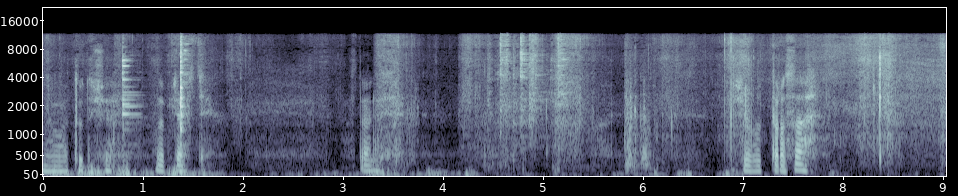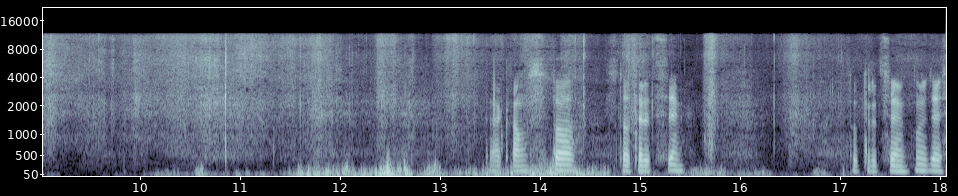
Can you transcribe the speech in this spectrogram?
Ну вот тут еще запчасти остались. Еще вот троса. Так, там 100, 137. 137. Ну, здесь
